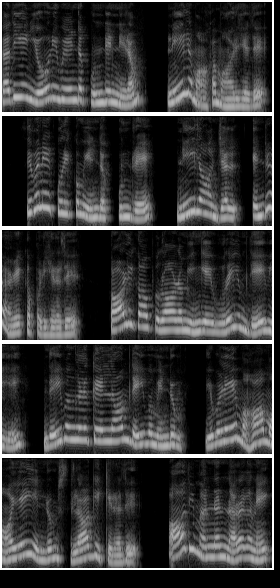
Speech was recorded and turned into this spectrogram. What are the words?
சதியின் யோனி வீழ்ந்த குண்டின் நிறம் நீலமாக மாறியது. சிவனை குறிக்கும் இந்த குன்றே நீலாஞ்சல் என்று அழைக்கப்படுகிறது. காளிகா புராணம் இங்கே உரையும் தேவியை தெய்வங்களுக்கு எல்லாம் தெய்வம் என்றும் இவளே மகாமாயை என்றும் சிலாகிக்கிறது. ஆதி மன்னன் நரகனை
